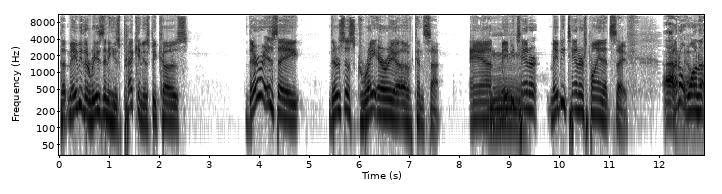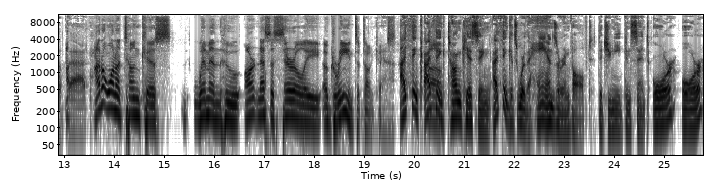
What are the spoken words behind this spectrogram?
that maybe the reason he's pecking is because there is a there's this gray area of consent, and maybe Mm. Tanner maybe Tanner's playing it safe. I don't, want to. I don't want to tongue kiss women who aren't necessarily agreeing to tongue kiss. I think. I think tongue kissing. I think it's where the hands are involved that you need consent, or or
